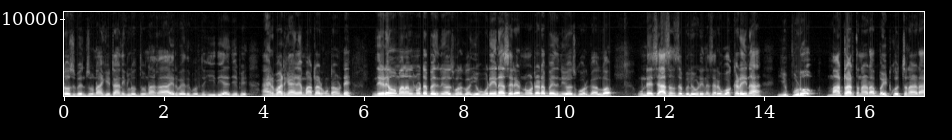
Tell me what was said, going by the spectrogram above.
డోసు పెంచు నాకు ఈ టానిక్లు వద్దు నాకు ఆయుర్వేదిక్ వద్దు ఇది అని చెప్పి ఆయన పాటికి ఆయనే మాట్లాడుకుంటా ఉంటే నేడేమో మనల్ని నూట డెబ్బై ఐదు నియోజకవర్గం ఎవడైనా సరే నూట డెబ్బై ఐదు నియోజకవర్గాల్లో ఉండే శాసనసభ్యులు ఎవడైనా సరే ఒక్కడైనా ఇప్పుడు మాట్లాడుతున్నాడా బయటకు వచ్చినాడా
